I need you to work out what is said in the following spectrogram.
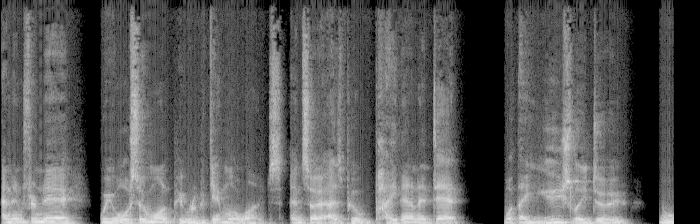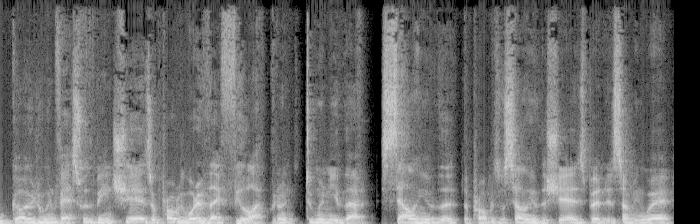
And then from there, we also want people to get more loans. And so, as people pay down their debt, what they usually do will go to invest, whether it be in shares or probably whatever they feel like. We don't do any of that selling of the, the properties or selling of the shares, but it's something where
